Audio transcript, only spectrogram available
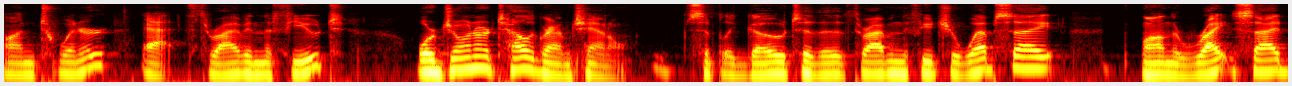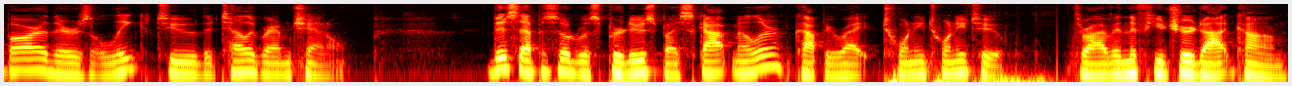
on Twitter at thriveinthefute or join our Telegram channel. Simply go to the Thriving the Future website. On the right sidebar, there's a link to the Telegram channel. This episode was produced by Scott Miller, copyright 2022. ThrivingTheFuture.com.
